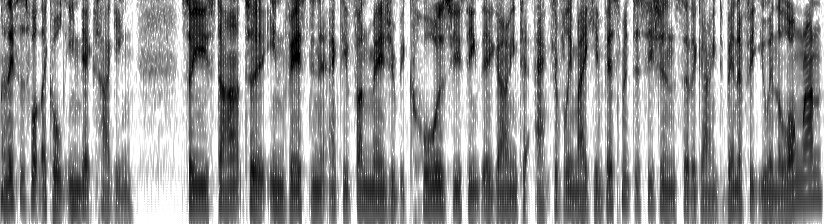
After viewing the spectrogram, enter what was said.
And this is what they call index hugging. So you start to invest in an active fund manager because you think they're going to actively make investment decisions that are going to benefit you in the long run.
